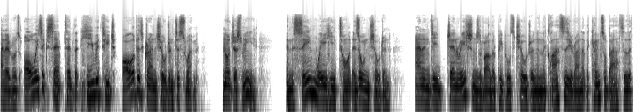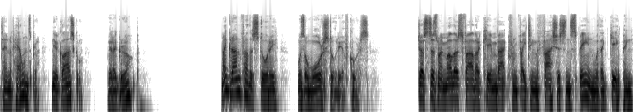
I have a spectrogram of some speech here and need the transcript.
and it was always accepted that he would teach all of his grandchildren to swim, not just me, in the same way he taught his own children, and indeed generations of other people's children in the classes he ran at the council baths of the town of Helensburgh, near Glasgow, where I grew up. My grandfather's story was a war story, of course. Just as my mother's father came back from fighting the fascists in Spain with a gaping,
